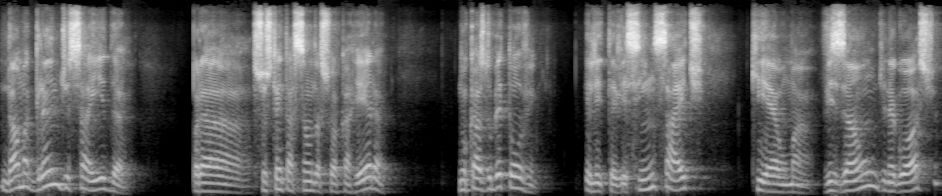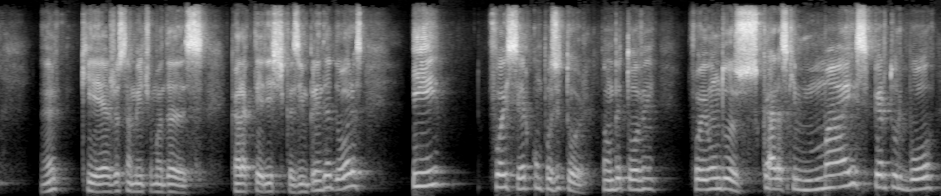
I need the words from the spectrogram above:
dá uma grande saída para sustentação da sua carreira. No caso do Beethoven, ele teve esse insight, que é uma visão de negócio, né, que é justamente uma das características empreendedoras e foi ser compositor. Então, Beethoven foi um dos caras que mais perturbou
